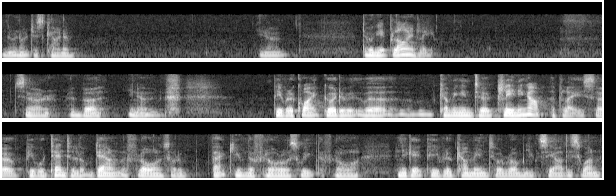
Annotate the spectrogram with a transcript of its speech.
No, not just kind of, you know, doing it blindly. So I remember, you know, people are quite good coming into cleaning up the place. So people tend to look down at the floor and sort of vacuum the floor or sweep the floor. And you get people who come into a room, you can see, oh, this one,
